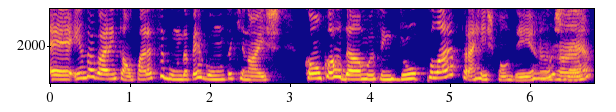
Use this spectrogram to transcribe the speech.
É, indo agora, então, para a segunda pergunta, que nós concordamos em dupla para respondermos, Uhum. né?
